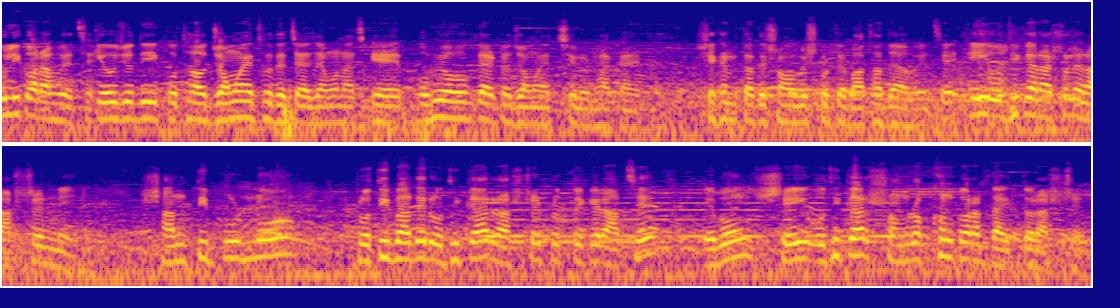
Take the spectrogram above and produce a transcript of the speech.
গুলি করা হয়েছে। কেউ যদি কোথাও জমায়েত হতে চায়, যেমন আজকে অভিভাবকদের একটা জমায়েত ছিল ঢাকায়, সেখানে তাদের সমাবেশ করতে বাধা দেওয়া হয়েছে। এই অধিকার আসলে রাষ্ট্রের নেই। শান্তিপূর্ণ প্রতিবাদের অধিকার রাষ্ট্রের প্রত্যেকের আছে এবং সেই অধিকার সংরক্ষণ করার দায়িত্ব রাষ্ট্রের।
